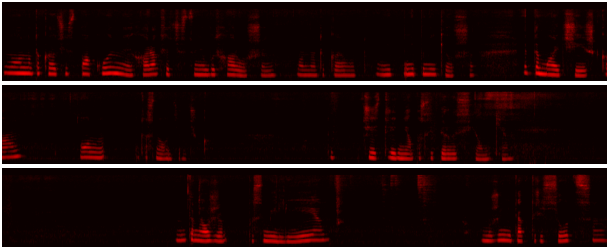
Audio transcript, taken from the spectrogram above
Ну, она такая очень спокойная, характер чувствую не будет хороший. Она такая вот, не, не паникерша. Это мальчишка. Он, это снова девочка. Через три дня после первой съемки. Вот она уже посмелее. Уже не так трясется.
